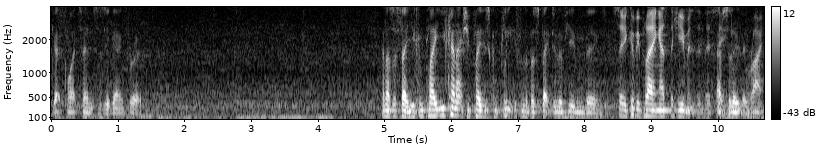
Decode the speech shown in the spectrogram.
get quite tense as you're going through it. And as I say, you can play. You can actually play this completely from the perspective of human beings. So you could be playing as the humans in this scene. Absolutely. Right.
